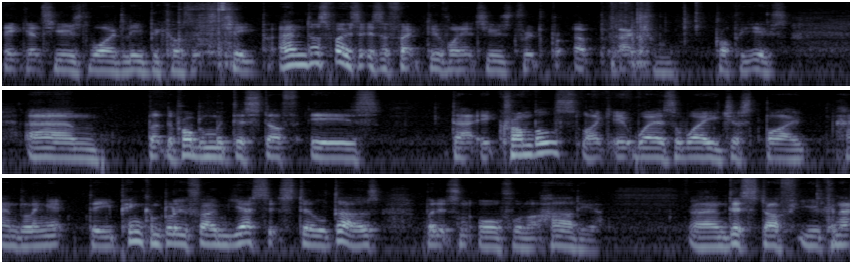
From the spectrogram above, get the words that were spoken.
it gets used widely because it's cheap and I suppose it is effective when it's used for its uh, actual proper use. Um, but the problem with this stuff is that it crumbles, like it wears away just by handling it. The pink and blue foam, yes, it still does, but it's an awful lot hardier. And this stuff, you can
